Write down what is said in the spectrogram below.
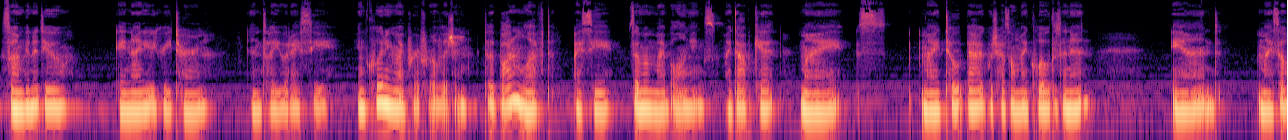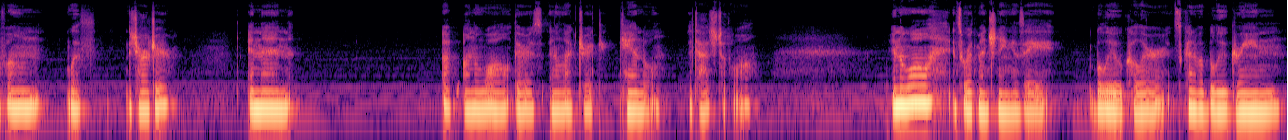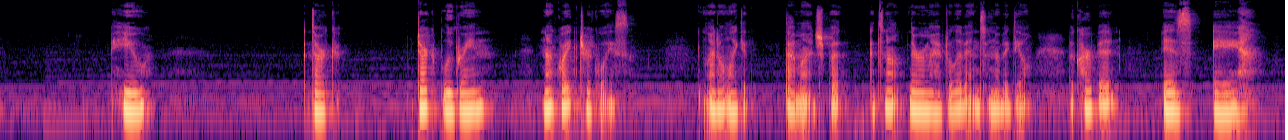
So I'm going to do a 90 degree turn and tell you what I see, including my peripheral vision. To the bottom left, I see some of my belongings my Dopp kit, my, my tote bag, which has all my clothes in it, and my cell phone with the charger. And then up on the wall, there's an electric candle attached to the wall. In the wall, it's worth mentioning, is a blue color. It's kind of a blue green hue. Dark dark blue green, not quite turquoise. I don't like it that much, but it's not the room I have to live in, so no big deal. The carpet is a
